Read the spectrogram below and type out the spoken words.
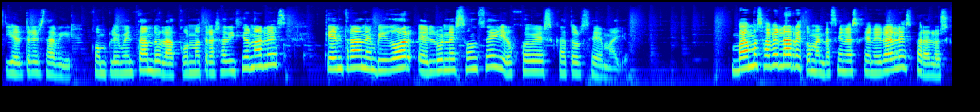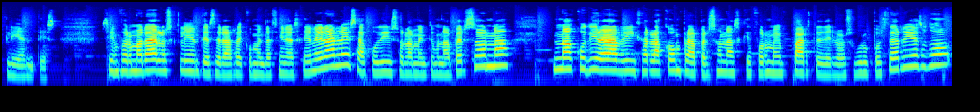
y el 3 de abril, complementándola con otras adicionales que entran en vigor el lunes 11 y el jueves 14 de mayo. Vamos a ver las recomendaciones generales para los clientes. Se informará a los clientes de las recomendaciones generales, acudir solamente una persona, no acudir a realizar la compra a personas que formen parte de los grupos de riesgo,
